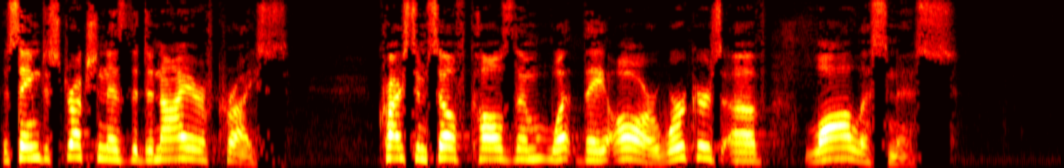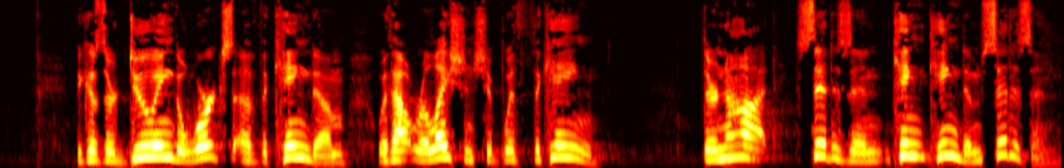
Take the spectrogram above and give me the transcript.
the same destruction as the denier of Christ. Christ himself calls them what they are workers of lawlessness because they're doing the works of the kingdom without relationship with the king. They're not citizen king, kingdom citizens.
